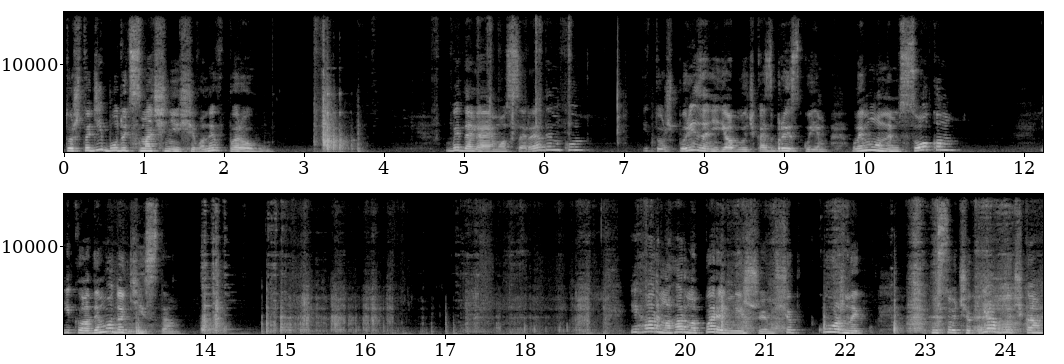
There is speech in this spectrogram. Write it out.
тож тоді будуть смачніші вони в пирогу. Видаляємо серединку. І тож порізані яблучка збризкуємо лимонним соком і кладемо до тіста. І гарно-гарно перемішуємо, щоб кожний кусочок яблучка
